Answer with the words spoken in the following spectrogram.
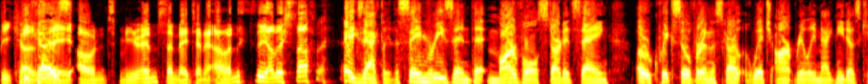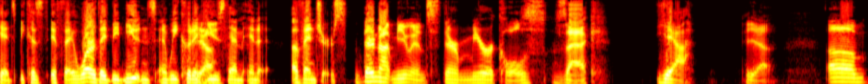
because, Because- they owned mutants and they didn't own the other stuff. Exactly. The same reason that Marvel started saying, oh, Quicksilver and the Scarlet Witch aren't really Magneto's kids, because if they were, they'd be mutants and we couldn't Yeah. use them in Avengers. They're not mutants; they're miracles, Zach. Yeah. Yeah. Um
